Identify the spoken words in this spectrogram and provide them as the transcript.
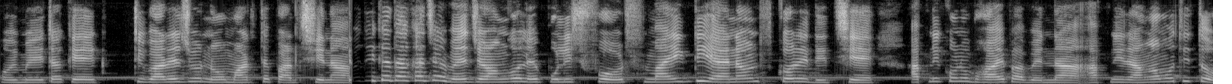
ওই মেয়েটাকে একটিবারের জন্য মারতে পারছি না। এদিকে দেখা যাবে জঙ্গলে পুলিশ ফোর্স মাইক দিয়ে অ্যানাউন্স করে দিচ্ছে। আপনি কোনো ভয় পাবেন না। আপনি রাঙামতি তো?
